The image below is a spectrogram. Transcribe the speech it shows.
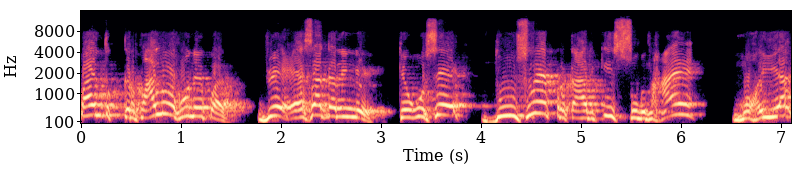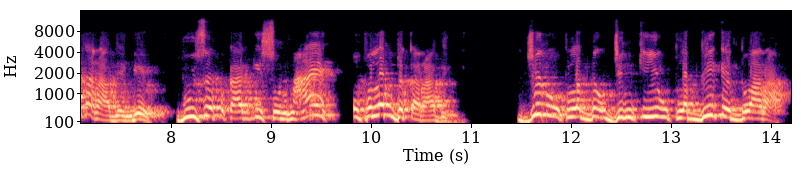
परंतु कृपालु होने पर वे ऐसा करेंगे कि उसे दूसरे प्रकार की सुविधाएँ मुहैया करा देंगे। दूसरे प्रकार की सुविधाएँ उपलब्ध करा देंगे। जिन उपलब्ध, जिनकी उपलब्धि के द्वारा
